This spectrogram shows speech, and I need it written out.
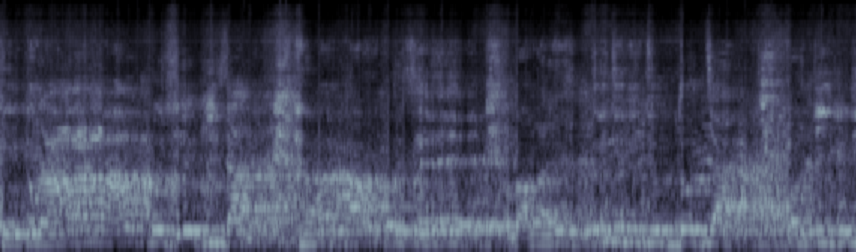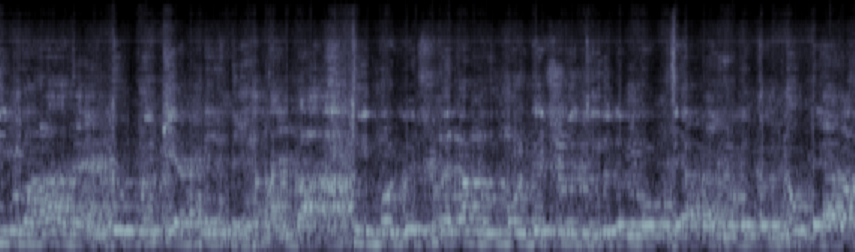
কিন্তু আমার যদি মারা যায়, তো মুই কেমনে দেখা পাইবা তুই মরবে শুনে না মরবে শুনে তুই তোর মুখ দেয়া পাইবা মুখ দেয়া পাই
